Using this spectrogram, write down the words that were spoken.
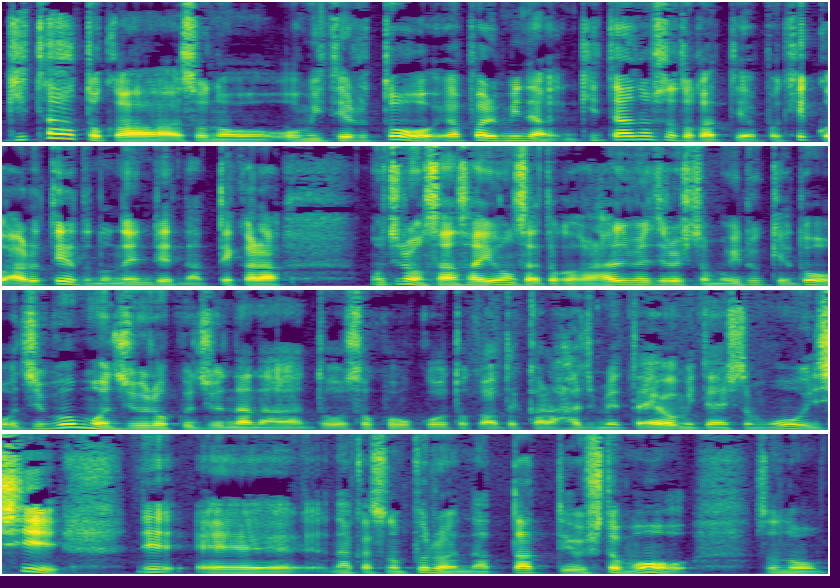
ギターとか、その、を見てると、やっぱりみんな、ギターの人とかってやっぱ結構ある程度の年齢になってから、もちろん3歳、4歳とかから始めてる人もいるけど、自分も16、17とそ高校とかでから始めたよみたいな人も多いし、で、えー、なんかそのプロになったっていう人も、その、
